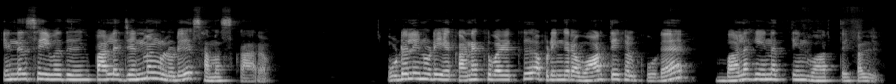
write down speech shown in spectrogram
என்ன செய்வது? பல ஜென்மங்களுடைய சமஸ்காரம். உடலினுடைய கணக்கு வழக்கு அப்படிங்கிற வார்த்தைகள் கூட பலகீனத்தின் வார்த்தைகள்.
